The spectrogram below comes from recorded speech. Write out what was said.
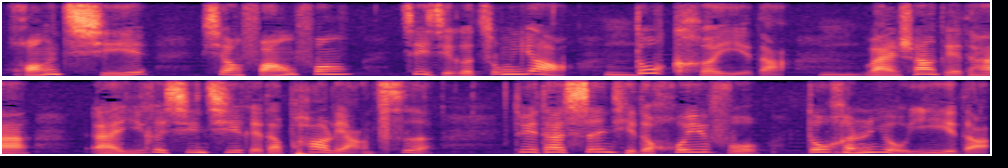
黄芪、像防风这几个中药嗯都可以的。嗯晚上给她，呃，一个星期给她泡两次，对她身体的恢复都很有益的。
